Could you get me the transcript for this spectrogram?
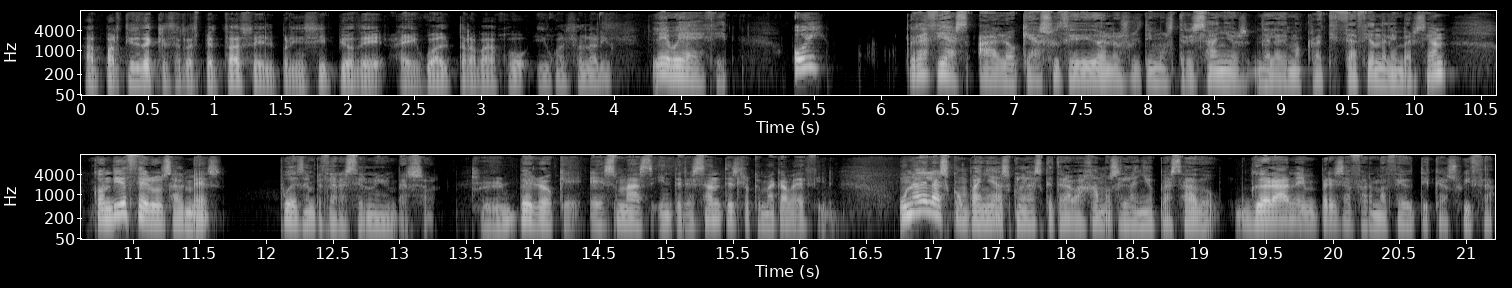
a partir de que se respetase el principio de a igual trabajo, igual salario? Le voy a decir, hoy, gracias a lo que ha sucedido en los últimos tres años de la democratización de la inversión, con 10 euros al mes puedes empezar a ser un inversor. Pero lo que es más interesante es lo que me acaba de decir. Una de las compañías con las que trabajamos el año pasado, gran empresa farmacéutica suiza,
